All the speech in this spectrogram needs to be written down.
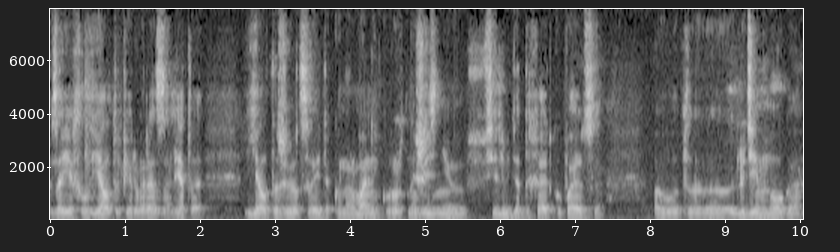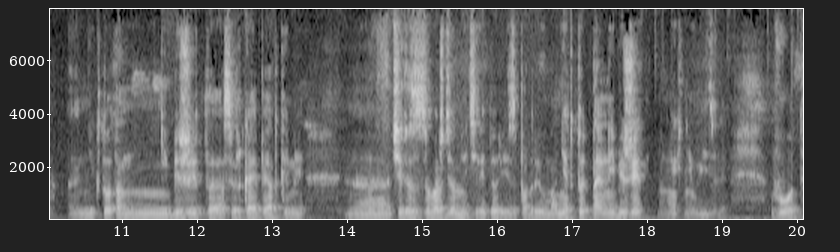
заехал в Ялту первый раз за лето. Ялта живет своей такой нормальной курортной жизнью. Все люди отдыхают, купаются. Вот, э, людей много. Никто там не бежит, э, сверкая пятками э, через освобожденные территории из-за подрыва. Нет, кто-то, наверное, и бежит, но мы их не увидели. Вот.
